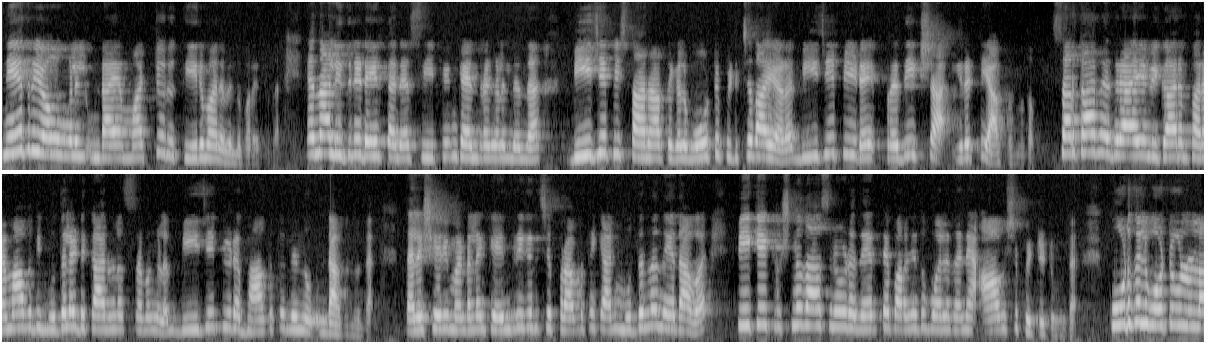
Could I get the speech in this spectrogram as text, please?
നേതൃയോഗങ്ങളിൽ ഉണ്ടായ മറ്റൊരു തീരുമാനം എന്ന് പറയുന്നത്. എന്നാൽ ഇതിനിടയിൽ തന്നെ സി പി എം കേന്ദ്രങ്ങളിൽ നിന്ന് ബി ജെ പി സ്ഥാനാർത്ഥികൾ വോട്ട് പിടിച്ചതായാണ് ബി ജെ പിയുടെ പ്രതീക്ഷ ഇരട്ടിയാക്കുന്നത്. സർക്കാരിനെതിരായ വികാരം പരമാവധി മുതലെടുക്കാനുള്ള ശ്രമങ്ങളും ബി ജെ പിയുടെ ഭാഗത്തു നിന്നും ഉണ്ടാകുന്നുണ്ട്. തലശ്ശേരി മണ്ഡലം കേന്ദ്രീകരിച്ച് പ്രവർത്തിക്കാൻ മുതിർന്ന നേതാവ് പി കെ കൃഷ്ണദാസിനോട് നേരത്തെ പറഞ്ഞതുപോലെ തന്നെ ആവശ്യപ്പെട്ടിട്ടുണ്ട്. കൂടുതൽ വോട്ടുകളുള്ള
